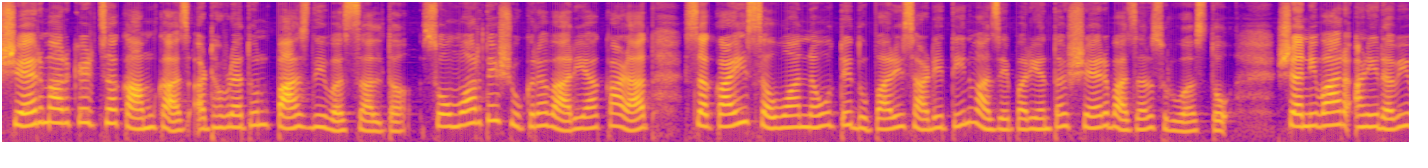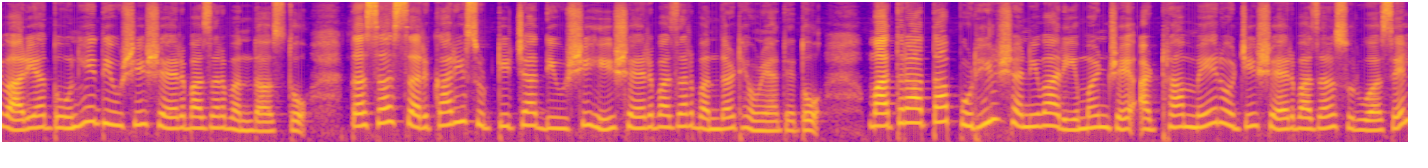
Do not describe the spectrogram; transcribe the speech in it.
शेअर मार्केटचं कामकाज आठवड्यातून पाच दिवस चालतं. सोमवार ते शुक्रवार या काळात सकाळी सव्वा नऊ ते दुपारी साडेतीन वाजेपर्यंत शेअर बाजार सुरू असतो. शनिवार आणि रविवार या दोन्ही दिवशी शेअर बाजार बंद असतो. तसंच सरकारी सुट्टीच्या दिवशीही शेअर बाजार बंद ठेवण्यात येतो. मात्र आता पुढील शनिवारी म्हणजे अठरा मे रोजी शेअर बाजार सुरू असेल.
